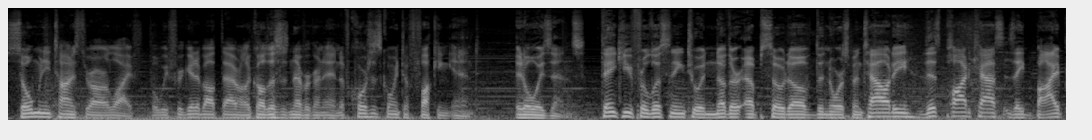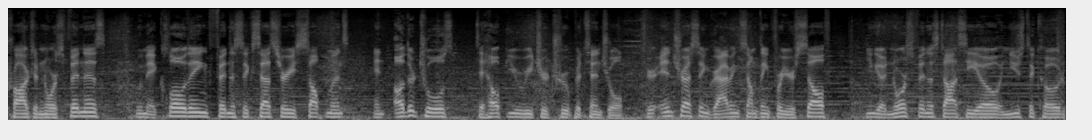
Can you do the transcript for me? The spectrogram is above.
so many times throughout our life, but we forget about that. we're like, oh, this is never going to end. Of course, it's going to fucking end. It always ends. Thank you for listening to another episode of The Norse Mentality. This podcast is a byproduct of Norse Fitness. We make clothing, fitness accessories, supplements, and other tools to help you reach your true potential. If you're interested in grabbing something for yourself, you can go to norsefitness.co and use the code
